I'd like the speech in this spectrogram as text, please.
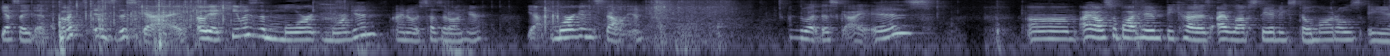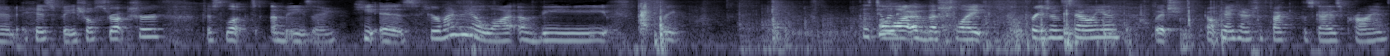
Yes, I did. What is this guy? Oh yeah, he was the Mor Morgan. I know it says it on here. Yeah, Morgan Stallion. Is what this guy is. Um, I also bought him because I love standing still models and his facial structure just looked amazing. He is. He reminds me a lot of the There's a lot of the Schleich Frisian Stallion, which don't pay attention to the fact that this guy is primed,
